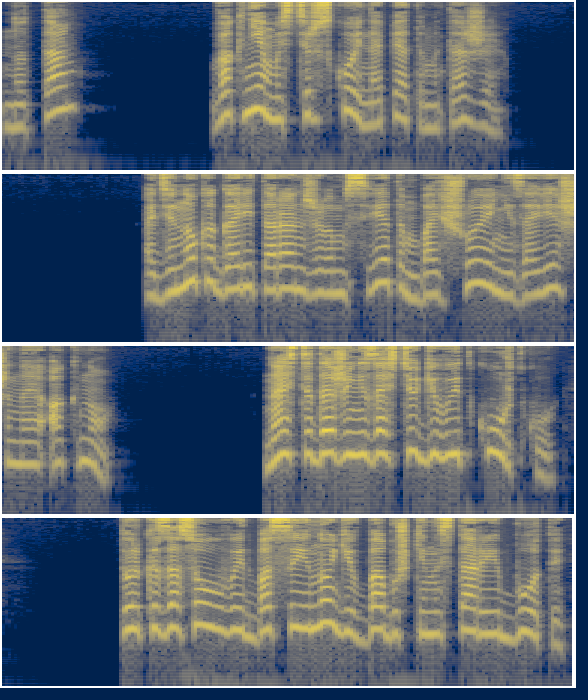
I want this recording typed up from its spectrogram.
Но там, в окне мастерской на пятом этаже, одиноко горит оранжевым светом большое незавешенное окно. Настя даже не застегивает куртку, только засовывает босые ноги в бабушкины старые боты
